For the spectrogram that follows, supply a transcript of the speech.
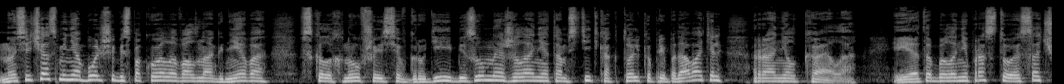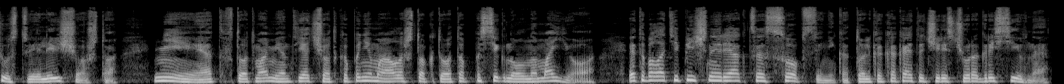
Но сейчас меня больше беспокоила волна гнева, всколыхнувшаяся в груди и безумное желание отомстить, как только преподаватель ранил Кайла. И это было не простое сочувствие или еще что. Нет, в тот момент я четко понимала, что кто-то посягнул на мое. Это была типичная реакция собственника, только какая-то чересчур агрессивная.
